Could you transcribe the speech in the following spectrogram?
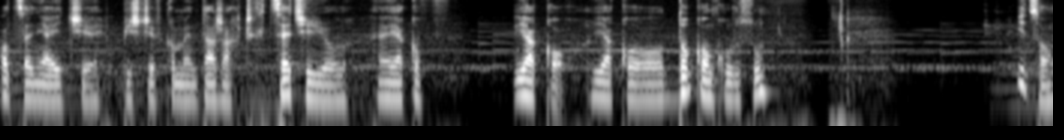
oceniajcie, piszcie w komentarzach, czy chcecie ją e, jako, jako, jako do konkursu. I co?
